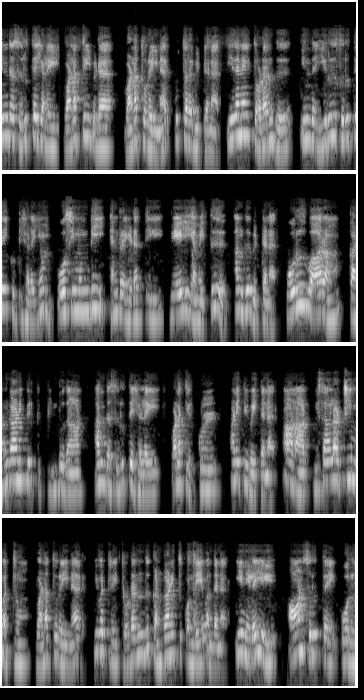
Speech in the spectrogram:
இந்த சிறுத்தைகளை வனத்தில் விட வனத்துறையினர் உத்தரவிட்டனர். இதனைத் தொடர்ந்து இந்த இரு சிறுத்தை குட்டிகளையும் ஓசிமுண்டி என்ற இடத்தில் வேலி அமைத்து அங்கு விட்டனர். ஒரு வாரம் கண்காணிப்பிற்கு பின்புதான் அந்த சிறுத்தைகளை வனத்திற்குள் அனுப்பி வைத்தனர். ஆனால் விசாலாட்சி மற்றும் வனத்துறையினர் இவற்றை தொடர்ந்து கண்காணித்துக் கொண்டே வந்தனர். இந்நிலையில் ஆண் சிறுத்தை ஒரு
